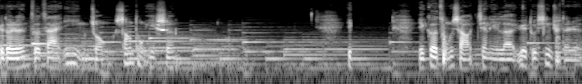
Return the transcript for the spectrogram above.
有的人则在阴影中伤痛一生。一一个从小建立了阅读兴趣的人，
